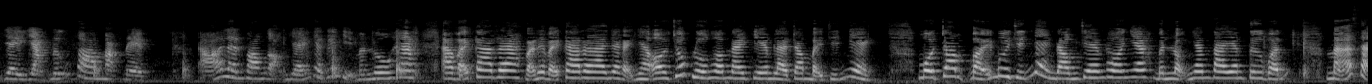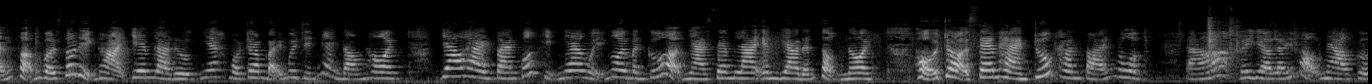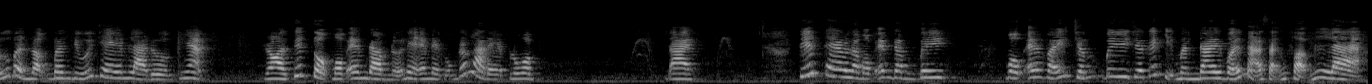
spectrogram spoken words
Dày dặn đứng pha, mặc đẹp đó, lên form gọn dáng cho cái chị mình luôn ha. À vải cara, vải này vải cara nha cả nhà ơi. Chốt luôn, hôm nay cho em là 179 ngàn. 179 ngàn đồng cho em thôi nha. Bình luận nhanh tay, em tư vấn. Mã sản phẩm với số điện thoại cho em là được nha. 179 ngàn đồng thôi. Giao hàng toàn quốc chị Nga Nguyễn ơi, mình cứ ở nhà xem like em giao đến tận nơi. Hỗ trợ xem hàng trước thanh toán luôn. Đó, bây giờ lấy mẫu nào cứ bình luận bên dưới cho em là được nha rồi, tiếp tục một em đầm nữa nè, Em này cũng rất là đẹp luôn. Đây. Tiếp theo là một em đầm bi Một em váy chấm bi cho các chị mình đây Với mã sản phẩm là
